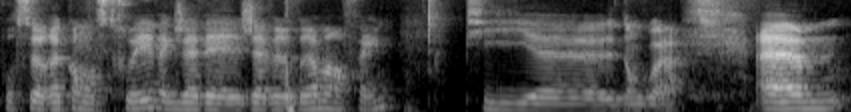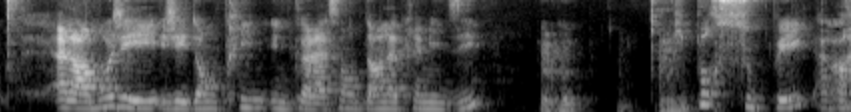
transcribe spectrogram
pour se reconstruire. Fait que j'avais, j'avais vraiment faim. Puis, euh, donc voilà. Alors, moi, j'ai, j'ai donc pris une collation dans l'après-midi. Mhm. Puis pour souper, alors,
